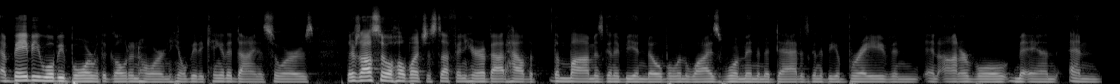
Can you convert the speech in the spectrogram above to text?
a baby will be born with a golden horn. He'll be the king of the dinosaurs. There's also a whole bunch of stuff in here about how the, the mom is going to be a noble and wise woman, and the dad is going to be a brave and, and honorable man. And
